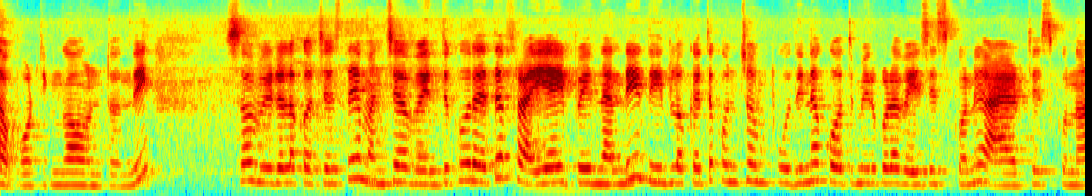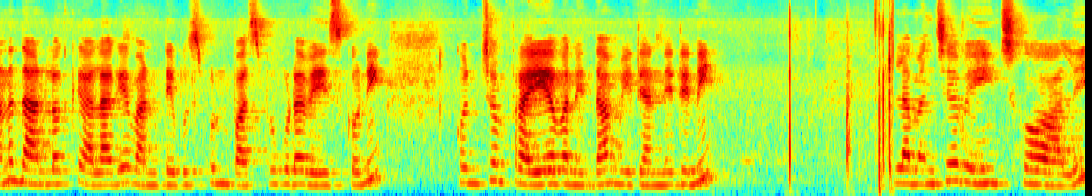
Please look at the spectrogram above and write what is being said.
సపోర్టింగ్గా ఉంటుంది. సో వీడియోలోకి వచ్చేస్తే మంచిగా వెంతుకూర అయితే ఫ్రై అయిపోయిందండి. దీంట్లోకి అయితే కొంచెం పుదీనా కొత్తిమీర కూడా వేసేసుకొని యాడ్ చేసుకున్నాను. దాంట్లోకి అలాగే వన్ టేబుల్ స్పూన్ పసుపు కూడా వేసుకొని కొంచెం ఫ్రై అవ్వనిద్దాం వీటన్నిటిని. ఇలా మంచిగా వేయించుకోవాలి.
